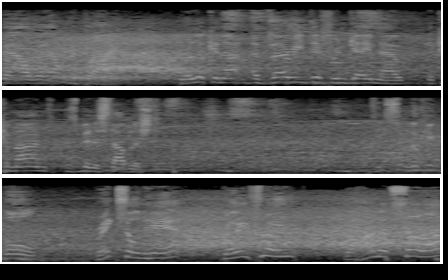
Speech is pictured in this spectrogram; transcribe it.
now without reply. We're looking at a very different game now. The command has been established. Decent looking ball. Breaks on here. Going through. Mohamed Salah.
